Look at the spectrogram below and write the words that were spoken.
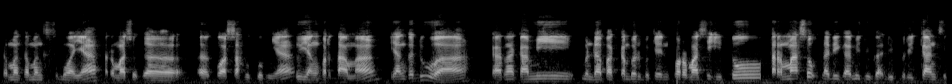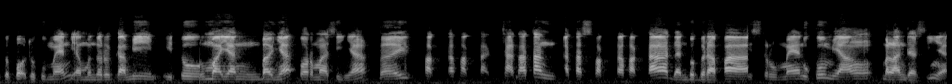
teman-teman semuanya, termasuk ke uh, kuasa hukumnya. Itu yang pertama. Yang kedua, karena kami mendapatkan berbagai informasi itu termasuk tadi kami juga diberikan sekepok dokumen yang menurut kami itu lumayan banyak informasinya baik fakta-fakta catatan atas fakta-fakta dan beberapa instrumen hukum yang melandasinya.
